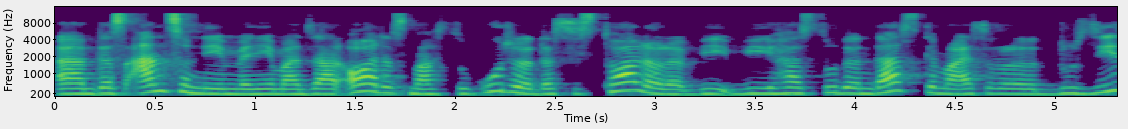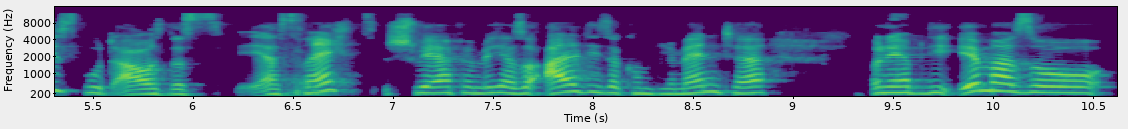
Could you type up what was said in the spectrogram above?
ähm, das anzunehmen, wenn jemand sagt, oh, das machst du gut oder das ist toll oder wie, wie hast du denn das gemeistert oder du siehst gut aus. Das ist erst recht schwer für mich. Also all diese Komplimente. Und ich habe die immer so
